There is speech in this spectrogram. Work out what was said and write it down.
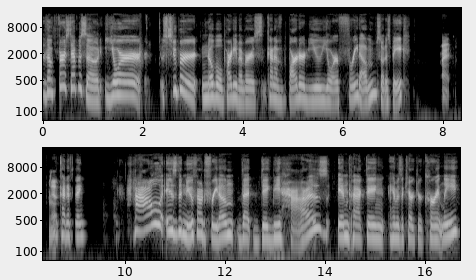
in the first episode, your super noble party members kind of bartered you your freedom, so to speak. Right. Yeah. Kind of thing. How is the newfound freedom that Digby has impacting him as a character currently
